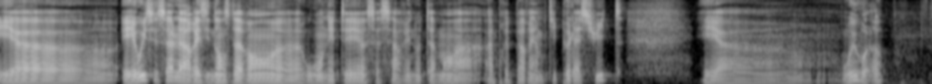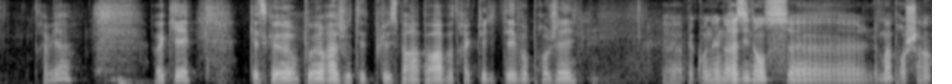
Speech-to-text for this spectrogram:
Et, euh, et oui, c'est ça, la résidence d'avant euh, où on était, ça servait notamment à, à préparer un petit peu la suite. Et euh, oui, voilà. Très bien. Ok. Qu'est-ce qu'on peut rajouter de plus par rapport à votre actualité, vos projets? Euh, donc on a une résidence euh, le mois prochain.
